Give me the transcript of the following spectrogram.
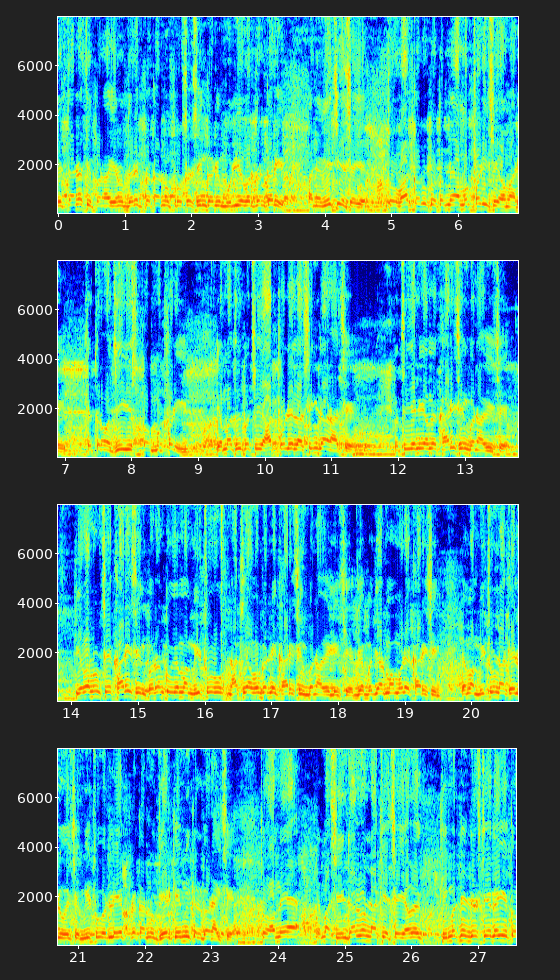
વેચતા નથી, પણ એનું દરેક પ્રકારનું પ્રોસેસિંગ કરી, મૂલ્યવર્ધન કરી અને વેચીએ છીએ. તો વાત કરું તો તમને આ મગફળી છે અમારી ખેતરમાં, જી વીસ મગફળી. એમાંથી પછી હાથ ફોલેલા સિંગદાણા છે. પછી એની અમે ખારી સિંગ બનાવી છે. કહેવાનું છે ખારી સિંગ, પરંતુ એમાં મીઠું નાખ્યા વગરની ખારી સિંગ બનાવેલી છે. જે બજારમાં મળે ખારી સિંગ, એમાં મીઠું નાખેલું હોય છે. મીઠું એટલે એક પ્રકારનું ઝેર કેમિકલ ગણાય છે. તો અમે એમાં સિંધાલુણ નાખીએ છીએ. હવે કિંમતની દ્રષ્ટિએ કહીએ તો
